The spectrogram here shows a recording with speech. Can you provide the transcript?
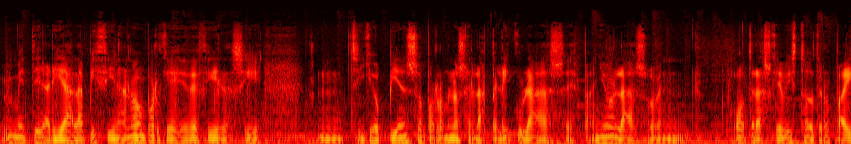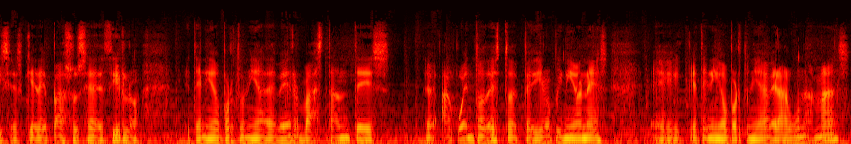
me tiraría a la piscina, ¿no? Porque es decir, si, mm, si yo pienso por lo menos en las películas españolas o en otras que he visto de otros países, que de paso sea decirlo, he tenido oportunidad de ver bastantes eh, a cuento de esto, de pedir opiniones, eh, que he tenido oportunidad de ver algunas más.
